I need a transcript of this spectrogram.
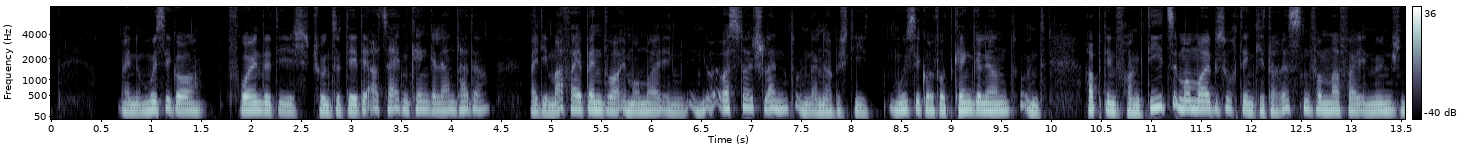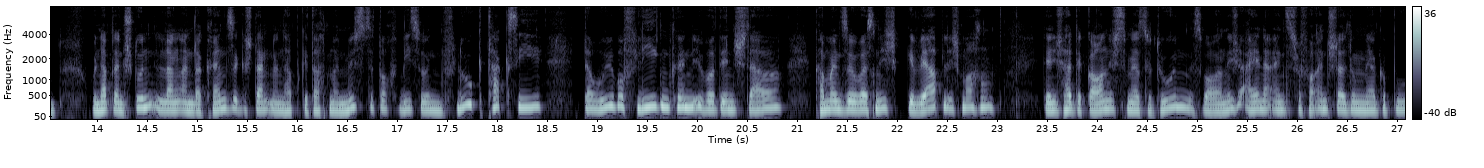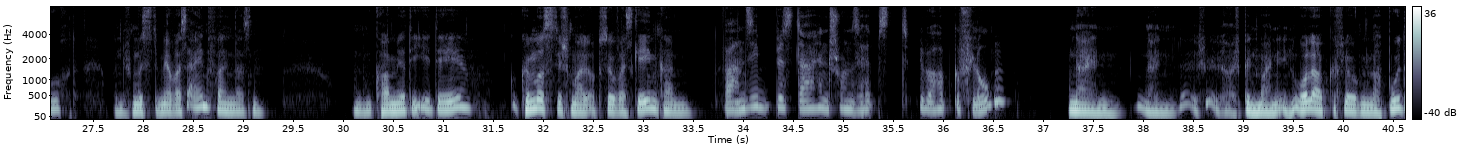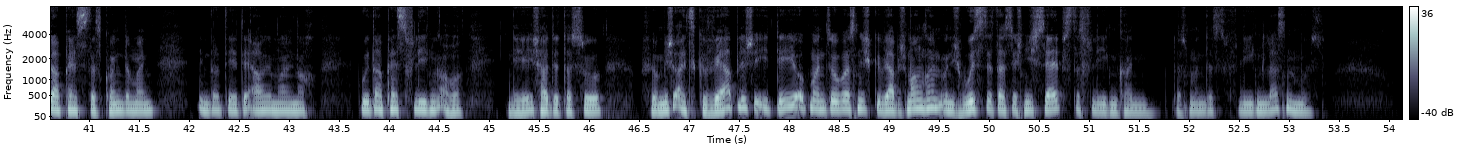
Meine Musikerfreunde, die ich schon zu DDR-Zeiten kennengelernt hatte weil die Maffei-Band war immer mal in, in, Ostdeutschland und dann habe ich die Musiker dort kennengelernt und habe den Frank Dietz immer mal besucht, den Gitarristen von Maffei in München und habe dann stundenlang an der Grenze gestanden und habe gedacht, man müsste doch wie so ein Flugtaxi darüber fliegen können über den Stau. Kann man sowas nicht gewerblich machen? Denn ich hatte gar nichts mehr zu tun. Es war nicht eine einzige Veranstaltung mehr gebucht und ich musste mir was einfallen lassen. Und dann kam mir die Idee, kümmerst dich mal, ob sowas gehen kann. Waren Sie bis dahin schon selbst überhaupt geflogen? Nein, nein. Ich, ich bin mal in Urlaub geflogen nach Budapest. Das konnte man in der DDR mal nach Budapest fliegen. Aber nee, ich hatte das so für mich als gewerbliche Idee, ob man sowas nicht gewerblich machen kann. Und ich wusste, dass ich nicht selbst das fliegen kann, dass man das fliegen lassen muss.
